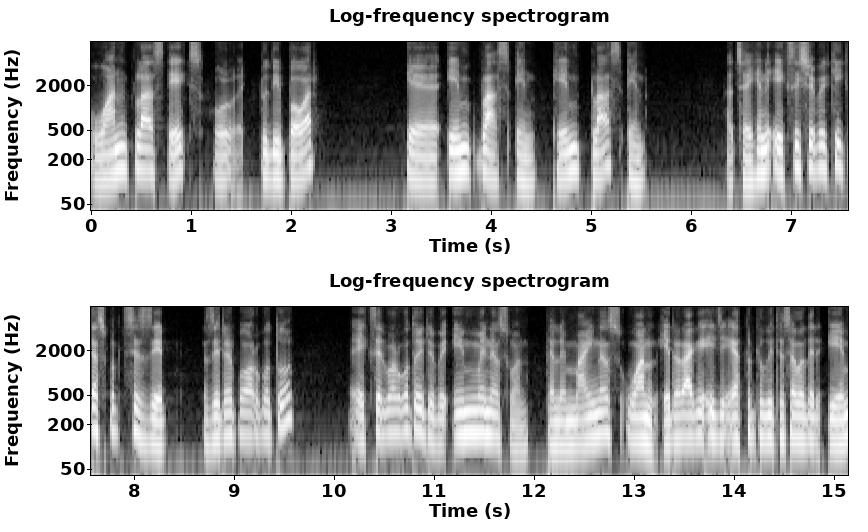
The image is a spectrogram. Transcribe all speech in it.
one plus x to the power m plus n m plus n আচ্ছা এখানে এক্স হিসেবে কী কাজ করতেছে? জেড জেডের পাওয়ার কত? এক্সের পাওয়ার কত? হইতে হবে এম মাইনাস ওয়ান তাহলে মাইনাস ওয়ান এটার আগে এই যে এতটুকু হইতেছে আমাদের এম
